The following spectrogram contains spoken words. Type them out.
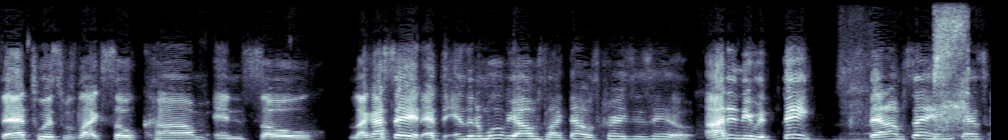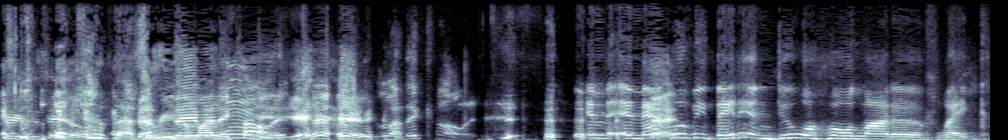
That twist was like so calm and so like I said at the end of the movie, I was like, that was crazy as hell. I didn't even think that I'm saying that's crazy as hell. That's, That's the the reason name why of the they call it. Yeah. That's why they call it. In, in that That- movie, they didn't do a whole lot of like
